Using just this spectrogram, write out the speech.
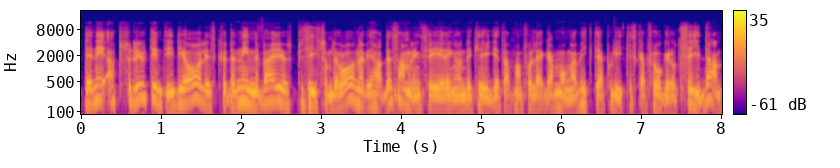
den är absolut inte idealisk för den innebär ju precis som det var när vi hade samlingsregering under under kriget att man får lägga många viktiga politiska frågor åt sidan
